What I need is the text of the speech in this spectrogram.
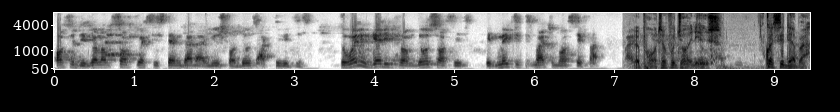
also develops software systems that are used for those activities. So when you get it from those sources, it makes it much more safer. Reporter for Joy News, Kwesi Deborah.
